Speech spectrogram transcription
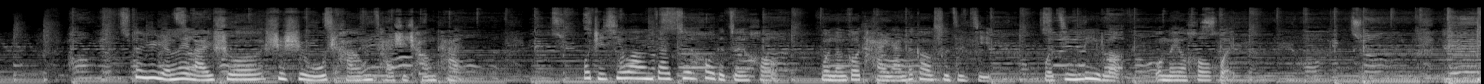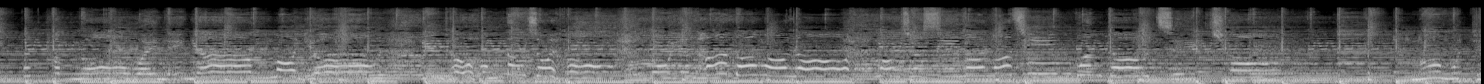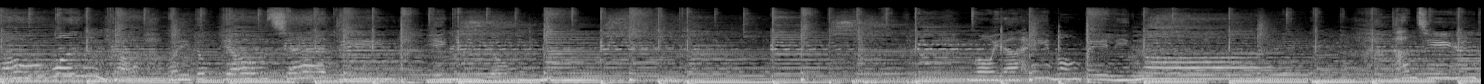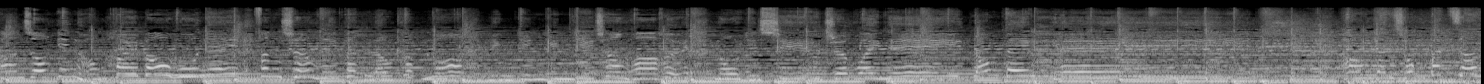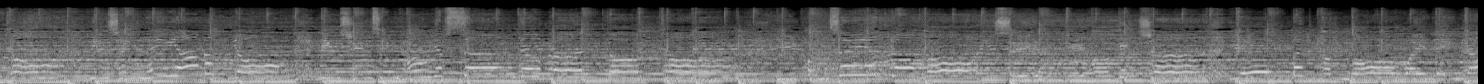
对于人类来说，世事无常才是常态。我只希望在最后的最后，我能够坦然地告诉自己，我尽力了，我没有后悔。沿途红灯在红，无人都直错我没有温柔唯独有这点英勇我也希望被怜爱但自愿扮作英雄去保护你分享你不留给我仍然愿意撑下去傲然笑着为你挡兵器赞同，连情理也不容，仍全情投入，伤都不觉痛。如穷追一个我，谁人如何激进，亦不及我为你那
